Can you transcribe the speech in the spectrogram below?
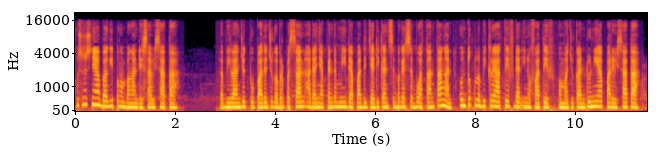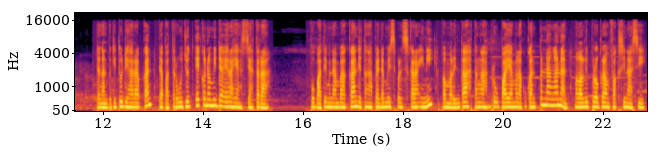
khususnya bagi pengembangan desa wisata. Lebih lanjut, Bupati juga berpesan adanya pandemi dapat dijadikan sebagai sebuah tantangan untuk lebih kreatif dan inovatif memajukan dunia pariwisata. Dengan begitu diharapkan dapat terwujud ekonomi daerah yang sejahtera. Bupati menambahkan di tengah pandemi seperti sekarang ini, pemerintah tengah berupaya melakukan penanganan melalui program vaksinasi.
